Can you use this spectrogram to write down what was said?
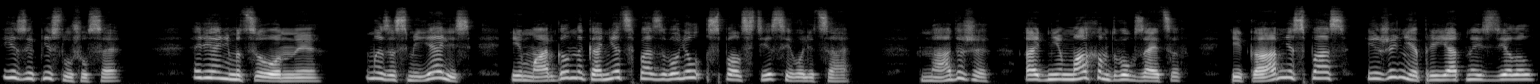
Язык не слушался. Реанимационные. Мы засмеялись, и Маргал, наконец, позволил сползти с его лица. Надо же, одним махом двух зайцев. И камни спас, и жене приятное сделал.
